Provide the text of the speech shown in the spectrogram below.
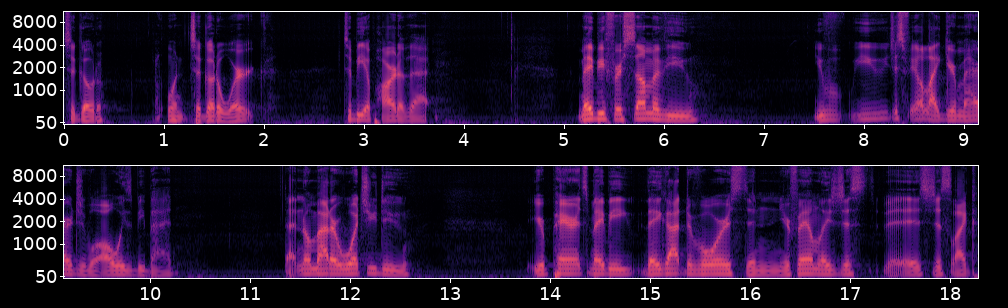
to go to when, to go to work to be a part of that. Maybe for some of you, you you just feel like your marriage will always be bad. That no matter what you do, your parents maybe they got divorced and your family's just it's just like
